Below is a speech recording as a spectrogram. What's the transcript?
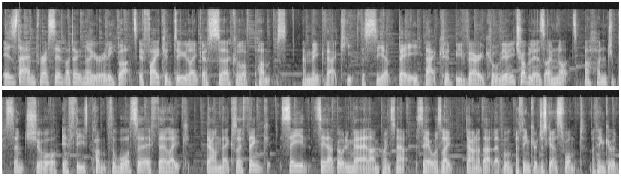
is that impressive? I don't know really. But if I could do like a circle of pumps and make that keep the sea at bay, that could be very cool. The only trouble is I'm not 100% sure if these pump the water, if they're like down there because I think say say that building there that I'm pointing out say it was like down at that level I think it would just get swamped I think it would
